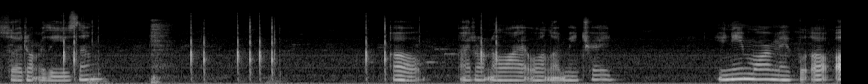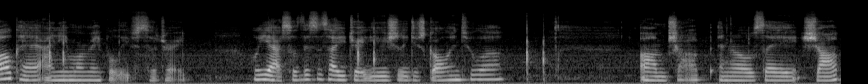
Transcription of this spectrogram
So I don't really use them. Oh, I don't know why it won't let me trade. You need more maple, oh, okay, I need more maple leaves to trade. Well, yeah, so this is how you trade. You usually just go into a um, shop and it'll say shop,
